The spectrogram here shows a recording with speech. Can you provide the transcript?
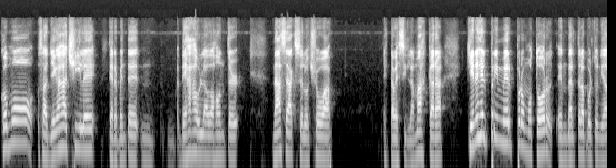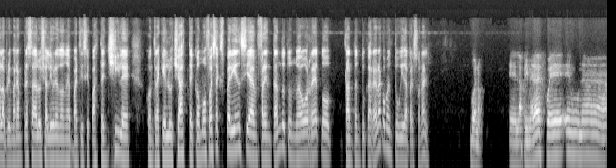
¿Cómo, o sea, llegas a Chile, de repente mm, dejas a un lado a Hunter, nace Axel Ochoa, esta vez sin la máscara. ¿Quién es el primer promotor en darte la oportunidad, la primera empresa de lucha libre en donde participaste en Chile? ¿Contra quién luchaste? ¿Cómo fue esa experiencia enfrentando tu nuevo reto tanto en tu carrera como en tu vida personal? Bueno, eh, la primera vez fue en una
